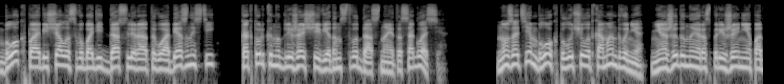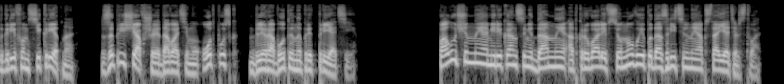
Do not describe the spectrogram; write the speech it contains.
Блок пообещал освободить Даслера от его обязанностей, как только надлежащее ведомство даст на это согласие. Но затем Блок получил от командования неожиданное распоряжение под грифом «секретно», запрещавшее давать ему отпуск для работы на предприятии. Полученные американцами данные открывали все новые подозрительные обстоятельства.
